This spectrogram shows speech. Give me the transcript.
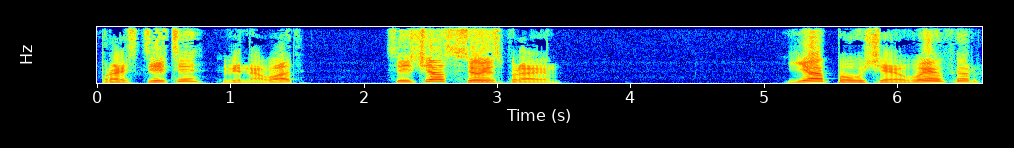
Простите, виноват, сейчас все исправим. Я получаю вефер,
